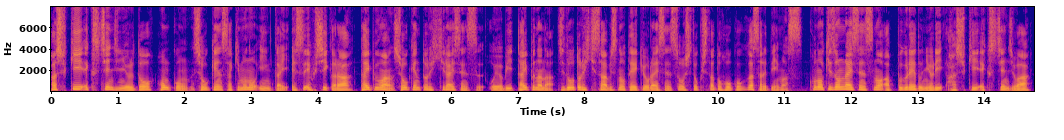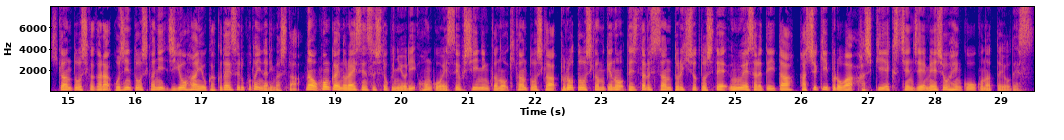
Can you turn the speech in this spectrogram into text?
ハッシュキーエクスチェンジによると、香港証券先物委員会 SFC からタイプ1証券取引ライセンス及びタイプ7自動取引サービスの提供ライセンスを取得したと報告がされています。この既存ライセンスのアップグレードにより、ハッシュキーエクスチェンジは、機関投資家から個人投資家に事業範囲を拡大することになりました。なお、今回のライセンス取得により、香港 SFC 認可の機関投資家、プロ投資家向けのデジタル資産取引所として運営されていたハッシュキープロはハッシュキーエクスチェンジへ名称変更を行ったようです。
